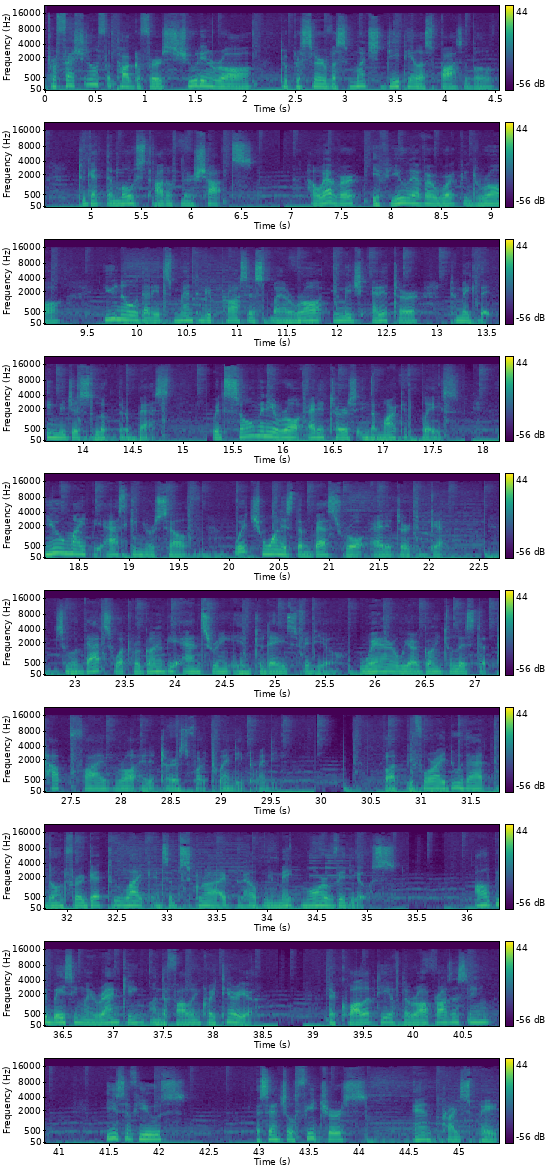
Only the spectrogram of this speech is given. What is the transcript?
Professional photographers shoot in RAW to preserve as much detail as possible to get the most out of their shots. However, if you ever worked with RAW, you know that it's meant to be processed by a RAW image editor to make the images look their best. With so many RAW editors in the marketplace, you might be asking yourself, which one is the best RAW editor to get? So that's what we're going to be answering in today's video, where we are going to list the top 5 RAW editors for 2020. But before I do that, don't forget to like and subscribe to help me make more videos. I'll be basing my ranking on the following criteria. The quality of the raw processing, ease of use, essential features, and price paid.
